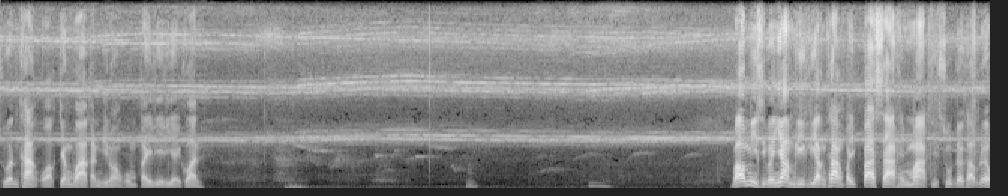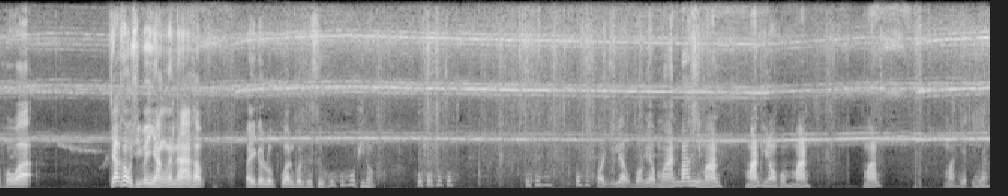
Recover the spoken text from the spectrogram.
ส่วนทางออกจังวากันพี่น้องผมไปเรื่อยๆก่อนบ้ามีสิพยายามหลีกเลี่ยงทางไปป้าซาให้มากที่สุดนะครับเด้องเพราะว่าจักเข้าสิไปยังน่ะนะครับ ไปกับรบกวนพิ่นซื้อโอ้โหพี่น้องโอ้โหโอ้โหโอ้โหโอ้โหพออีกแล้วบอกแล้วหมานบ้ามีหมานหมานพี่น้องผมหมานหมานหมานเฮ็ดอีหยัง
